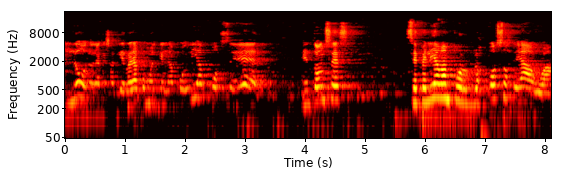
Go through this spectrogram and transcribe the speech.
el oro de aquella tierra, era como el que la podía poseer. Entonces se peleaban por los pozos de agua,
